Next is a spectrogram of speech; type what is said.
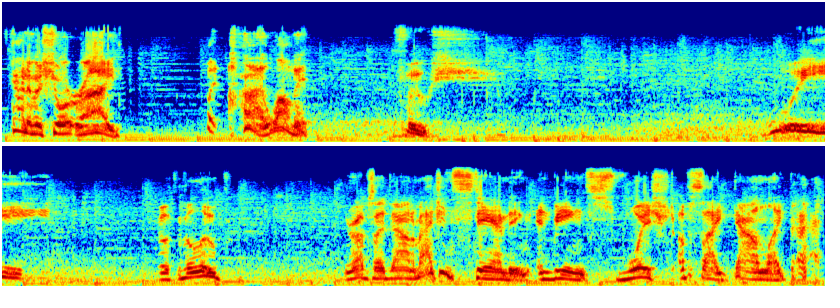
It's kind of a short ride, but I love it. Foosh. Wee. Go through the loop. You're upside down. Imagine standing and being swished upside down like that.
